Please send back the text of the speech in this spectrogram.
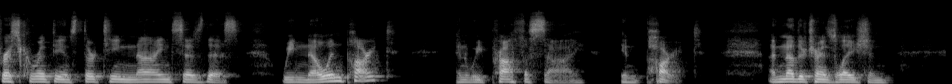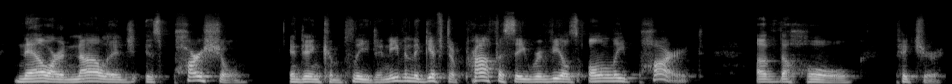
1 corinthians 13 9 says this we know in part and we prophesy in part. Another translation now our knowledge is partial and incomplete. And even the gift of prophecy reveals only part of the whole picture.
